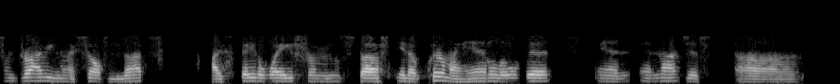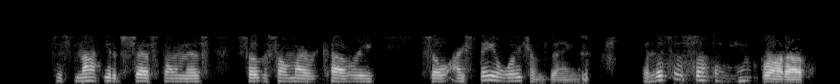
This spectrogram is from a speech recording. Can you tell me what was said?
from driving myself nuts I stayed away from stuff, you know, clear my head a little bit and and not just uh just not get obsessed on this, focus on my recovery. So I stay away from things. And this is something you brought up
